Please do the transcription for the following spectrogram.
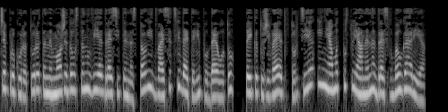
че прокуратурата не може да установи адресите на 120 свидетели по делото, тъй като живеят в Турция и нямат постоянен адрес в България.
